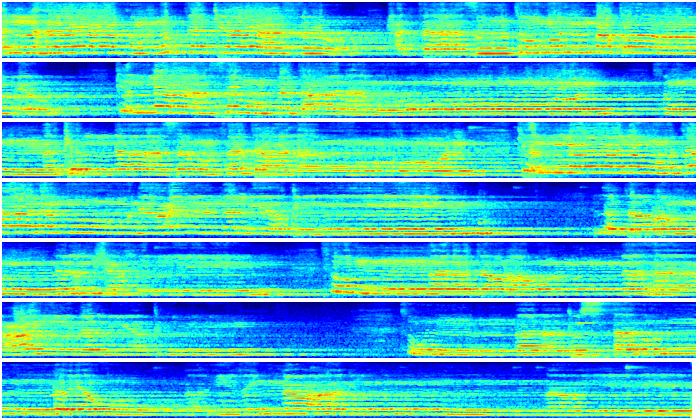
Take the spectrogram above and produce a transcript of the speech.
ألهاكم التكاثر حتى زرتم المقابر كلا سوف تعلمون. ثم كلا سوف تعلمون. كلا اليقين ثم لتسألن يومئذ عن النعيم.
